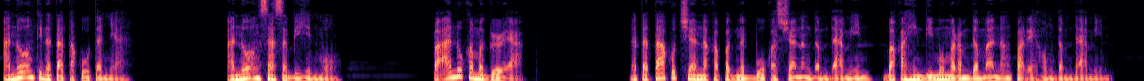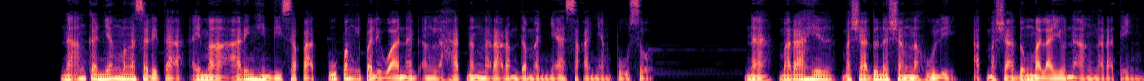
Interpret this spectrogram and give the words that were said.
Ano ang kinatatakutan niya? Ano ang sasabihin mo? Paano ka mag-react? Natatakot siya na kapag nagbukas siya ng damdamin, baka hindi mo maramdaman ang parehong damdamin. Na ang kanyang mga salita ay maaaring hindi sapat upang ipaliwanag ang lahat ng nararamdaman niya sa kanyang puso. Na, marahil, masyado na siyang nahuli at masyadong malayo na ang narating.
